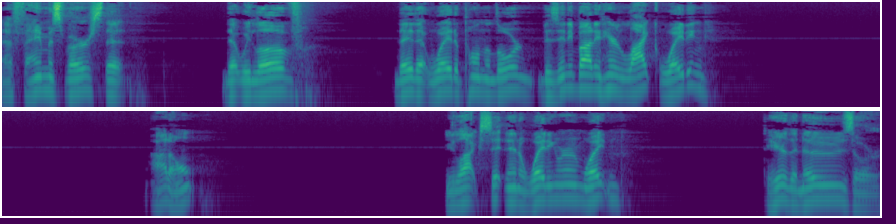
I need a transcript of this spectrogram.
that famous verse that that we love, they that wait upon the Lord. Does anybody in here like waiting? I don't. You like sitting in a waiting room waiting? to hear the news, or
